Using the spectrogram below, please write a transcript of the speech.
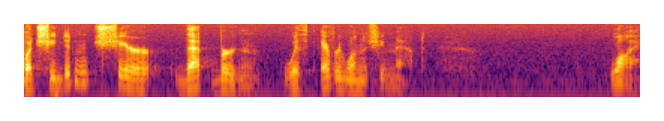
But she didn't share that burden with everyone that she met. Why?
